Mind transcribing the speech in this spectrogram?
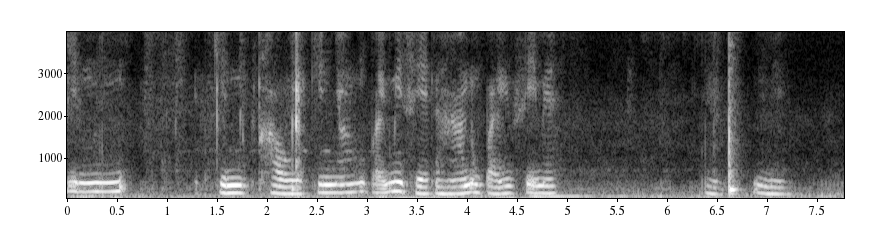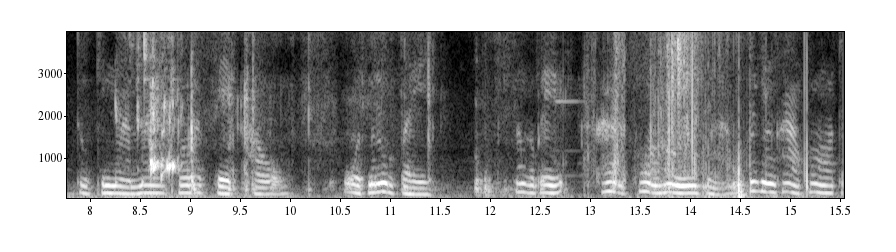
กินกินเข้ากินยังลงไปมีเศษอาหารลงไปจังซี่แหม่นี่นี่ต้องกินน้ำมากเพราะว่าเศษเข้า โอดมันลงไปมันก็ไปฆ่าข้อเฮาอยู่เสียล่ะมันก็ยังฆ่าข้อต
